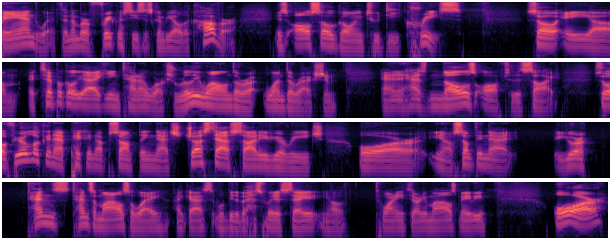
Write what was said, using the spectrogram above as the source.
bandwidth, the number of frequencies it's going to be able to cover, is also going to decrease. So a um, a typical Yagi antenna works really well in dire- one direction, and it has nulls off to the side. So if you're looking at picking up something that's just outside of your reach, or you know something that you're tens tens of miles away, I guess it would be the best way to say it. You know, 20, 30 miles maybe, or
